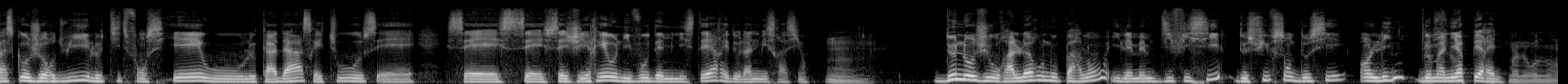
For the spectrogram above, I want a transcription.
Parce qu'aujourd'hui, le titre foncier ou le cadastre et tout, c'est, géré au niveau des ministères et de l'administration. Mhm. De nos jours, à l'heure où nous parlons, il est même difficile de suivre son dossier en ligne de Bien sûr. manière pérenne. Malheureusement.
